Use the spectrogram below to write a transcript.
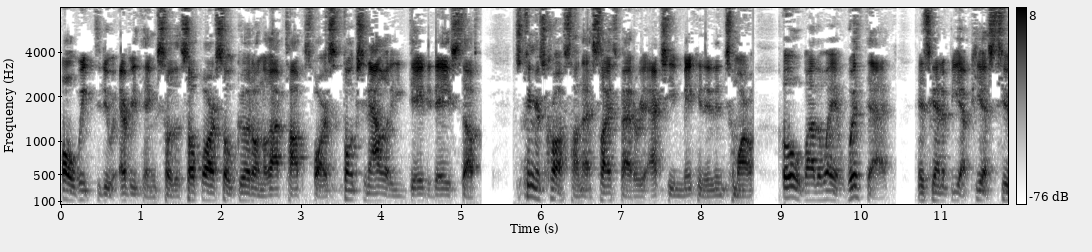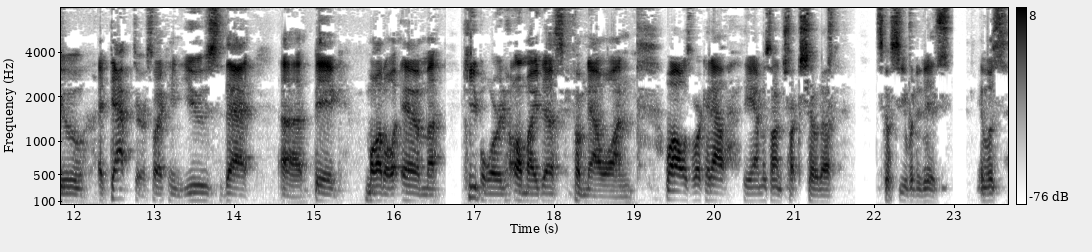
all week to do everything, so that so far so good on the laptop as far as functionality, day-to-day stuff. Just fingers crossed on that slice battery actually making it in tomorrow. Oh, by the way, with that, it's going to be a PS2 adapter, so I can use that uh, big Model M keyboard on my desk from now on. While I was working out, the Amazon truck showed up. Let's go see what it is. It was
